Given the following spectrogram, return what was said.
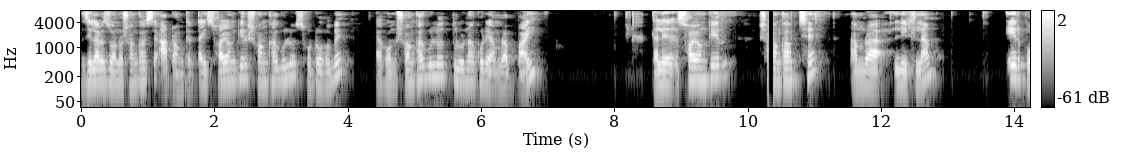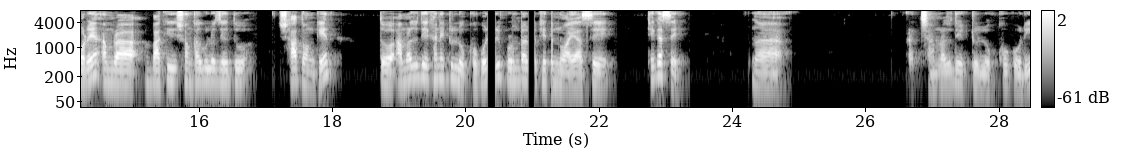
জেলার জনসংখ্যা হচ্ছে আট অঙ্কের। তাই ছয় অঙ্কের সংখ্যাগুলো ছোট হবে। এখন সংখ্যাগুলো তুলনা করে আমরা পাই। তাহলে ছয় অঙ্কের সংখ্যা হচ্ছে, আমরা লিখলাম। এরপরে আমরা বাকি সংখ্যাগুলো যেহেতু সাত অঙ্কের, তো আমরা যদি এখানে একটু লক্ষ্য করি, প্রথমটার ক্ষেত্রে নয় আছে, ঠিক আছে? আচ্ছা আমরা যদি একটু লক্ষ্য করি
